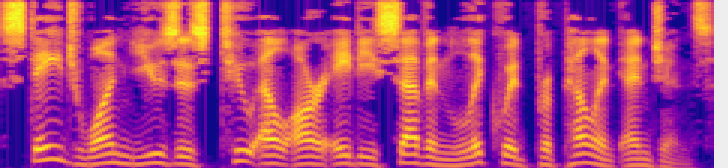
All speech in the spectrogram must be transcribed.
Stage 1 uses two LR-87 liquid propellant engines.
